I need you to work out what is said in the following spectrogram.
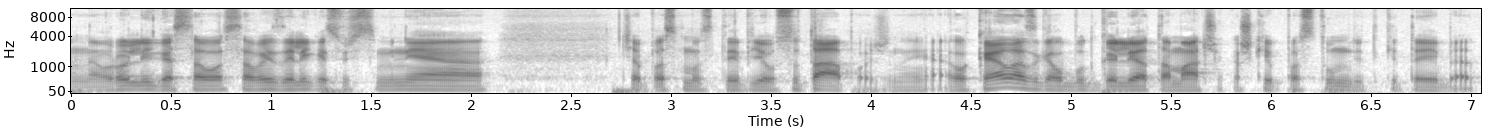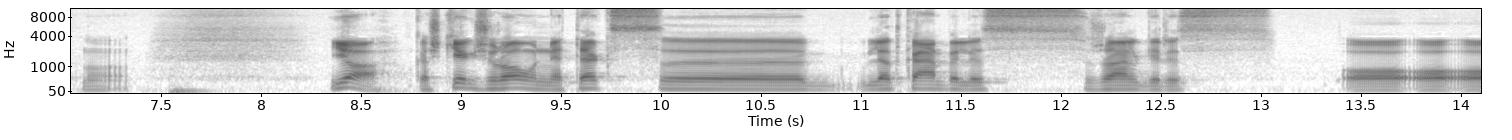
ten Eurolyga savo savais dalykais užsiminėja čia pas mus taip jau sutapo, žinai. LKL galbūt galėjo tą mačą kažkaip pastumdyti kitaip, bet, nu, jo, kažkiek žiūrovų neteks uh, Lietkabelis, Žalgeris, o, o, o,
